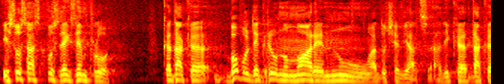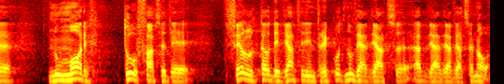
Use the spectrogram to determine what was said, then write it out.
Isus a spus, de exemplu, că dacă bobul de grâu nu moare, nu aduce viață. Adică dacă nu mori tu față de felul tău de viață din trecut, nu vei avea viață, vei avea viață nouă.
